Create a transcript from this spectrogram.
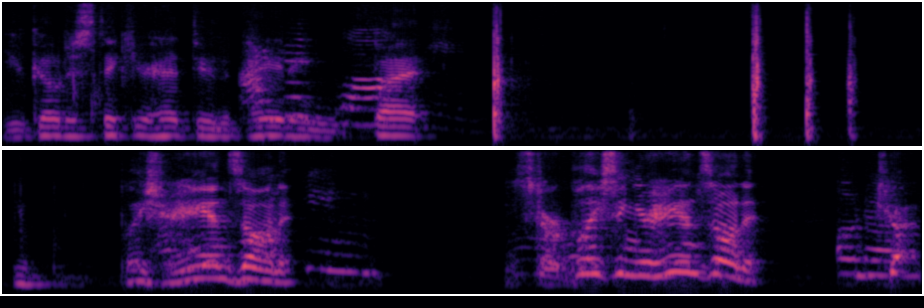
You go to stick your head through the painting, but you place your hands on it. Start placing your hands on it. Oh no! Try-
